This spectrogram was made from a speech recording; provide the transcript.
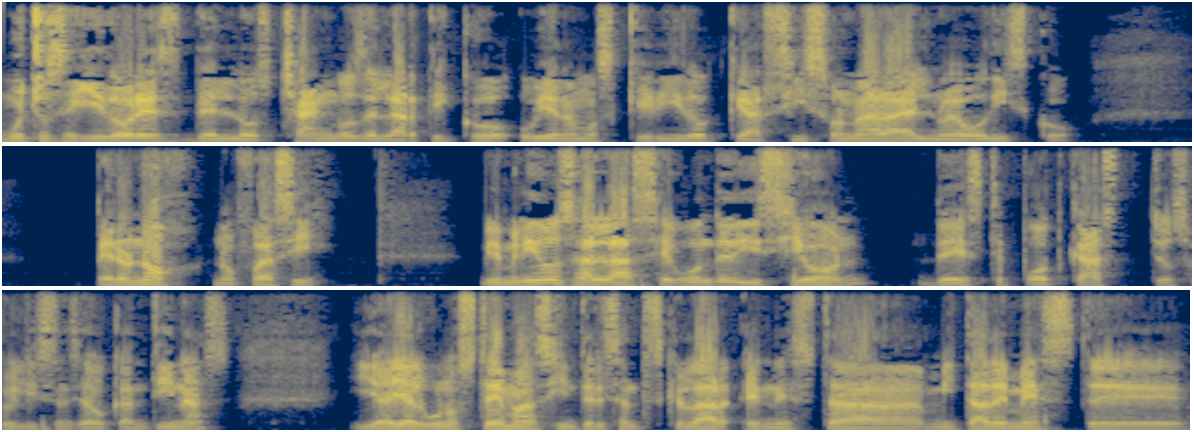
Muchos seguidores de los changos del Ártico hubiéramos querido que así sonara el nuevo disco. Pero no, no fue así. Bienvenidos a la segunda edición de este podcast. Yo soy licenciado Cantinas y hay algunos temas interesantes que hablar en esta mitad de mes de,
